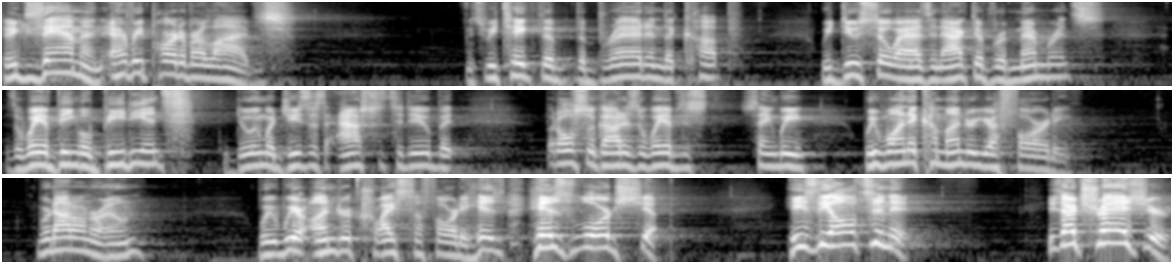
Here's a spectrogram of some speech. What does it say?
to examine every part of our lives. As we take the, the bread and the cup, we do so as an act of remembrance, as a way of being obedient, doing what Jesus asked us to do, but, but also, God, as a way of just saying we, we want to come under your authority. We're not on our own. We, we're under Christ's authority, his, his lordship. He's the ultimate, He's our treasure.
